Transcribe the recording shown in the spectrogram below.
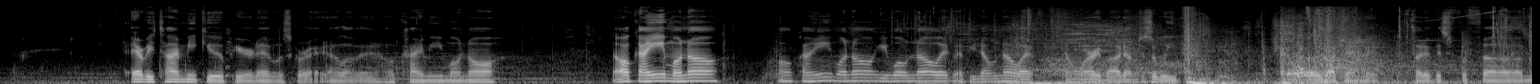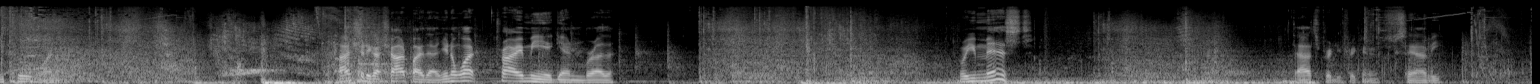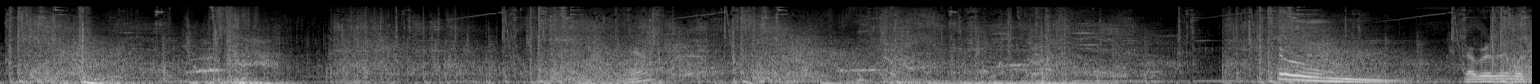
Every time Miku appeared, that was great. I love it. Okaimi mono. Okaimi mono. Okaimi mono. You won't know it if you don't know it. Don't worry about it. I'm just a weep. I don't really watch anime. But if it's with uh, Miku, why not? I should have got shot by that. You know what? Try me again, brother. Well, you missed. That's pretty freaking savvy.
